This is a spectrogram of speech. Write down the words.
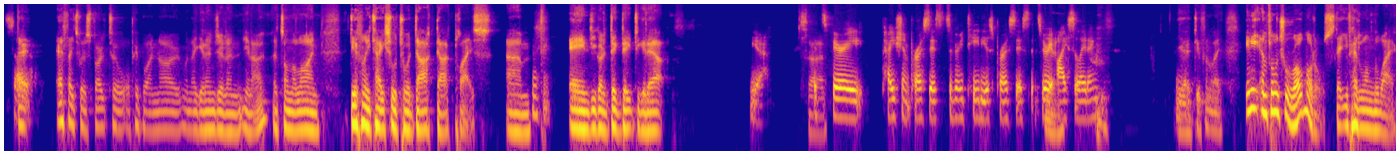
So That athletes we've spoke to or people I know when they get injured and you know it's on the line, definitely takes you to a dark, dark place. Um, mhm, and you've got to dig deep to get out. yeah, So it's very patient process. It's a very tedious process. It's very Yeah. isolating. yeah, definitely. Any influential role models that you've had along the way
